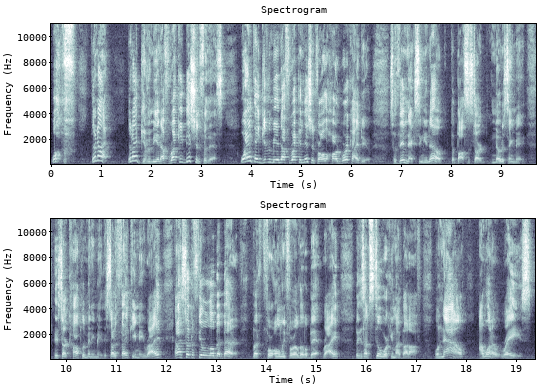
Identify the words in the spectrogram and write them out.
well, they're not they're not giving me enough recognition for this. Why aren't they giving me enough recognition for all the hard work I do? So then next thing you know, the bosses start noticing me. They start complimenting me. They start thanking me, right? And I start to feel a little bit better, but for only for a little bit, right? Because I'm still working my butt off. Well now, I want a raise.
